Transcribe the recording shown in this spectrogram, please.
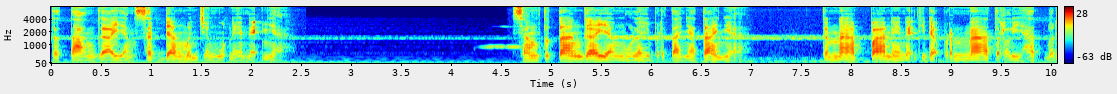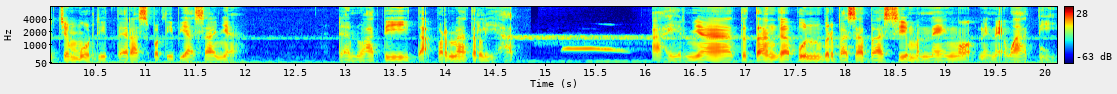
tetangga yang sedang menjenguk neneknya Sang tetangga yang mulai bertanya-tanya, kenapa nenek tidak pernah terlihat berjemur di teras seperti biasanya, dan Wati tak pernah terlihat. Akhirnya, tetangga pun berbasa basi menengok nenek Wati.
